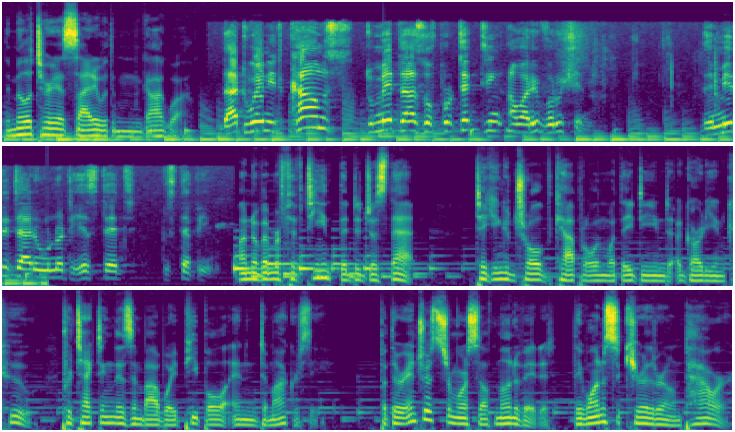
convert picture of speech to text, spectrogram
The military has sided with Mnangagwa. That when it comes to matters of protecting our revolution, the military will not hesitate to step in. On November 15th, they did just that, taking control of the capital in what they deemed a guardian coup, protecting the Zimbabwe people and democracy. But their interests are more self motivated. They want to secure their own power.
